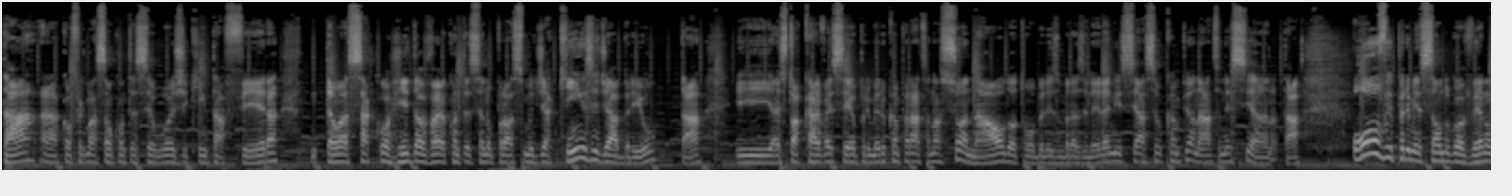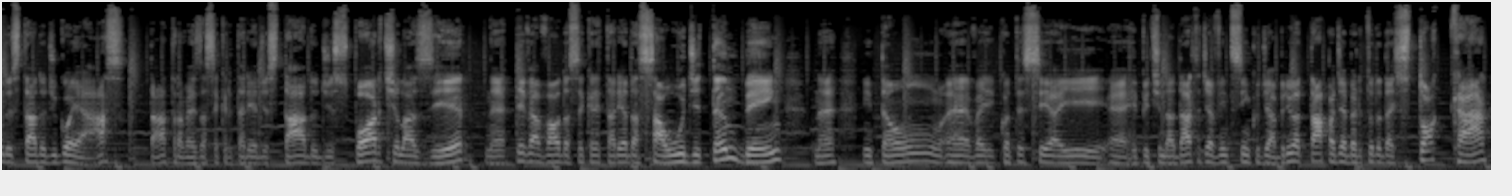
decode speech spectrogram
tá? A confirmação aconteceu hoje, quinta-feira. Então essa corrida vai acontecer no próximo dia 15 de abril, tá? E a Stock Car vai ser o primeiro campeonato nacional do automobilismo brasileiro a iniciar seu campeonato nesse ano, tá? Houve permissão do governo do estado de Goiás, tá? Através da Secretaria de Estado de Esporte e Lazer, né? Teve aval da Secretaria da Saúde também, né? Então é, vai acontecer aí, é, repetindo a data, dia 25 de abril, a etapa de abertura da Stock Car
